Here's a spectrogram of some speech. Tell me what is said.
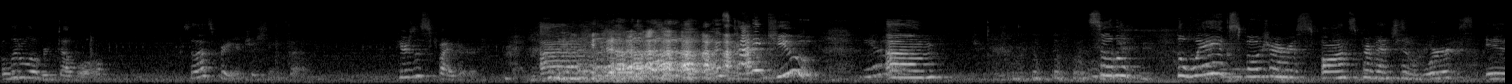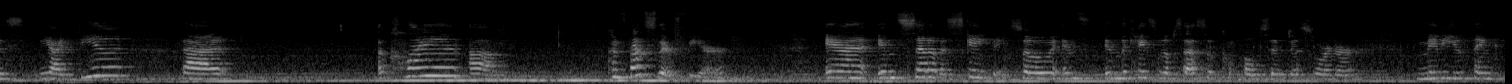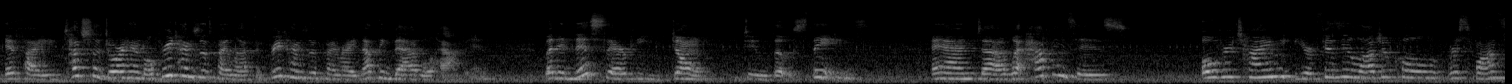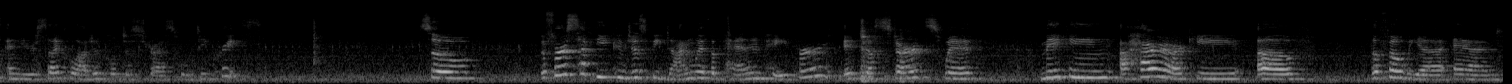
a little over double. So that's pretty interesting stuff. Here's a spider. Um, it's kind of cute. Um, so the, the way exposure and response prevention works is the idea that a client um, confronts their fear and instead of escaping. So in, in the case of obsessive compulsive disorder, maybe you think if I touch the door handle three times with my left and three times with my right, nothing bad will happen. But in this therapy, you don't do those things. And uh, what happens is, over time, your physiological response and your psychological distress will decrease. So the first technique can just be done with a pen and paper. It just starts with making a hierarchy of the phobia and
